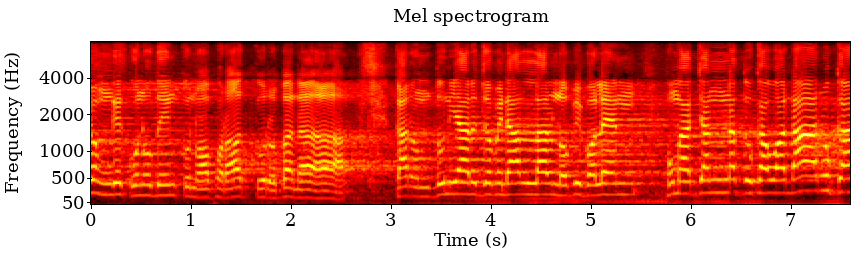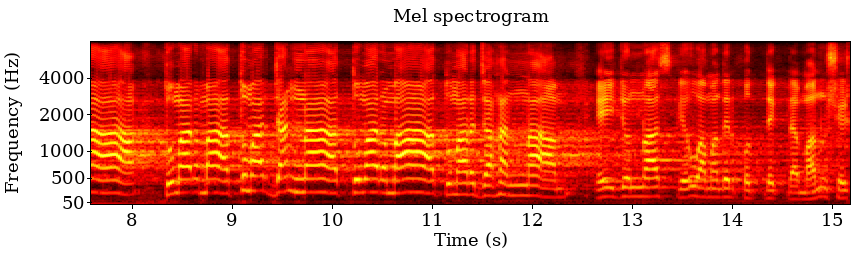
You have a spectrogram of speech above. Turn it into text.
সঙ্গে কোনোদিন কোনো অপরাধ করবে না। কারণ দুনিয়ার জমিনে আল্লাহর নবী বলেন, হুমা জান্নাতুকা ওয়া নারুকা, তোমার মা তোমার জান্নাত, তোমার মা তোমার জাহান্নাম। এই জন্য আজকেও আমাদের প্রত্যেকটা মানুষের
